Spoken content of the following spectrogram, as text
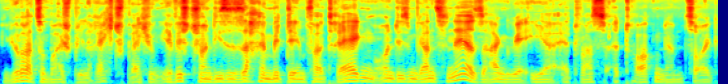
Jura zum Beispiel, Rechtsprechung, ihr wisst schon, diese Sache mit den Verträgen und diesem ganzen, näher sagen wir eher etwas trockenem Zeug.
